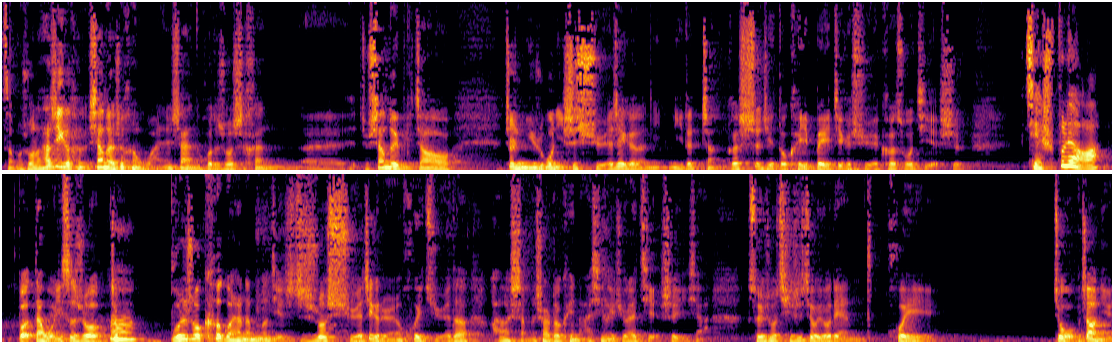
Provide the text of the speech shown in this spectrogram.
怎么说呢？它是一个很相对来说很完善，或者说是很，就相对比较，就是你如果你是学这个的，你你的整个世界都可以被这个学科所解释。解释不了啊。不，但我意思是说，就嗯不是说客观上能不能解释，只是说学这个的人会觉得好像什么事儿都可以拿心理学来解释一下，所以说其实就有点会，就我不知道你，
